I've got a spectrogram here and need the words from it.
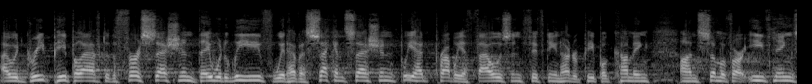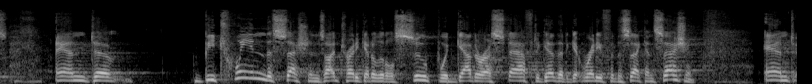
I would greet people after the first session. They would leave. We'd have a second session. We had probably 1,000, 1,500 people coming on some of our evenings. And uh, between the sessions, I'd try to get a little soup, We'd gather our staff together to get ready for the second session. And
